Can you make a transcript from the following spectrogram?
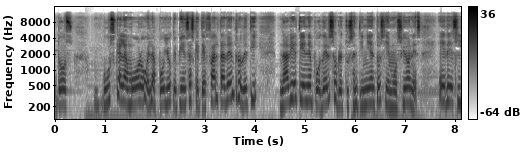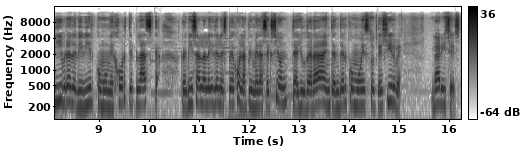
2. Busca el amor o el apoyo que piensas que te falta dentro de ti. Nadie tiene poder sobre tus sentimientos y emociones. Eres libre de vivir como mejor te plazca. Revisa la ley del espejo en la primera sección. Te ayudará a entender cómo esto te sirve. Varices.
